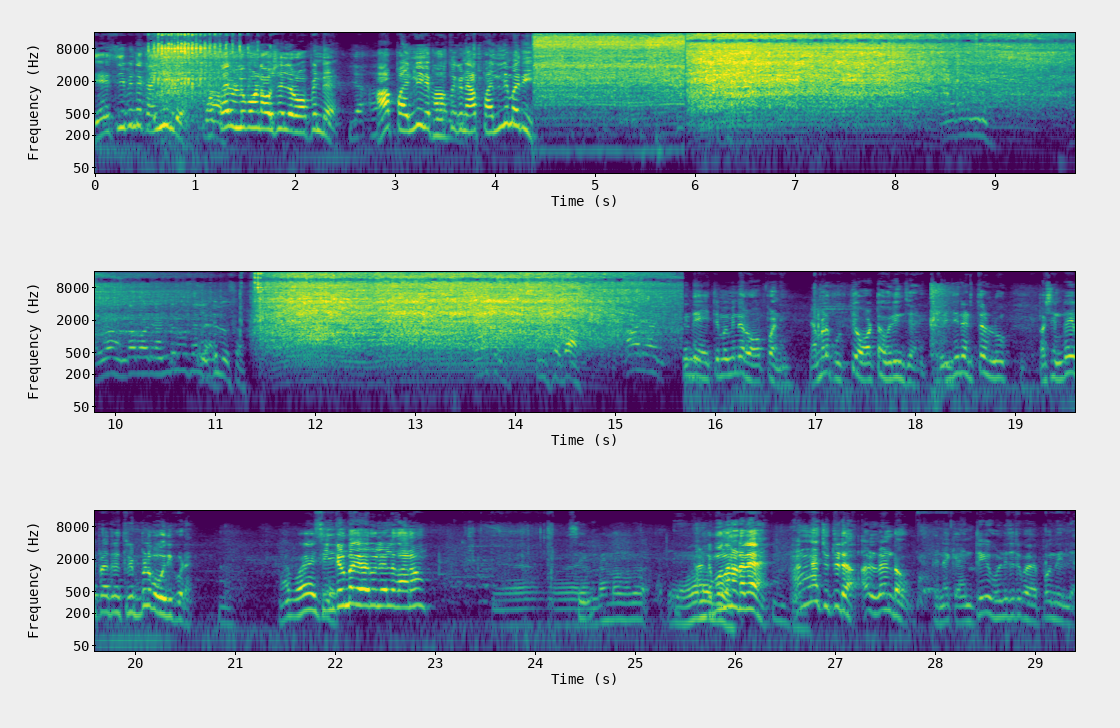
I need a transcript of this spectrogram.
ജെ സി ബിന്റെ കൈയില്ലേ മൊത്തം ഉള്ളു പോകേണ്ട ആവശ്യമില്ല റോപ്പിന്റെ. ആ പല്ലില്ലേ പുറത്തേക്ക് ആ പല്ല് മതി. ഇതിന്റെ ഏറ്റവും പിന്നെ റോപ്പാണ് നമ്മളെ കുത്തി ഓട്ട ഒരു ഇഞ്ചാണ് ഒരു ഇഞ്ചിന്റെ അടുത്തുള്ളൂ. പക്ഷെ എന്റെ അഭിപ്രായത്തിൽ ട്രിപ്പിൾ പോയി കൂടെ. ഞാൻ പോയ സിംഗിൾ മ കയറൂലല്ലോ സാധനം? രണ്ട് മൂന്നെണ്ണല്ലേ അങ്ങനെ ചുറ്റിടാ. ഉള്ളുണ്ടാവും പിന്നെ കിണറ്റിക്ക് വീണിച്ചിട്ട് കുഴപ്പമൊന്നുമില്ല.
